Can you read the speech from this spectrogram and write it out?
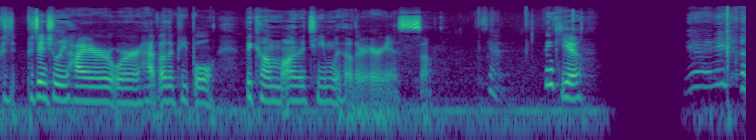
p- potentially hire or have other people become on the team with other areas. So, yeah, thank you. Yay!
